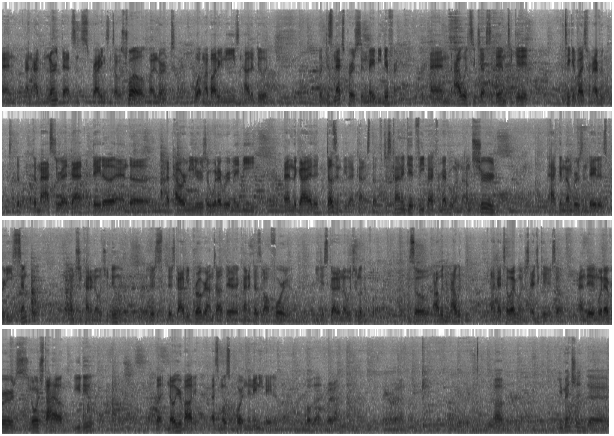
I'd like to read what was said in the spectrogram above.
And and I've learned that since riding since I was 12. I learned what my body needs and how to do it. But this next person may be different, and I would suggest to them to get it take advice from everyone. The, the master at dat, data and uh, at power meters or whatever it may be. And the guy that doesn't do that kind of stuff. Just kind of get feedback from everyone. I'm sure packing numbers and data is pretty simple once you kind of know what you're doing. But there's there's got to be programs out there that kind of does it all for you. You just got to know what you're looking for. So i would i would like i tell everyone just educate yourself. And then whatever's your style you do. But know your body. That's most important than any data. Love that. Right on. Right on. Um, you mentioned uh,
